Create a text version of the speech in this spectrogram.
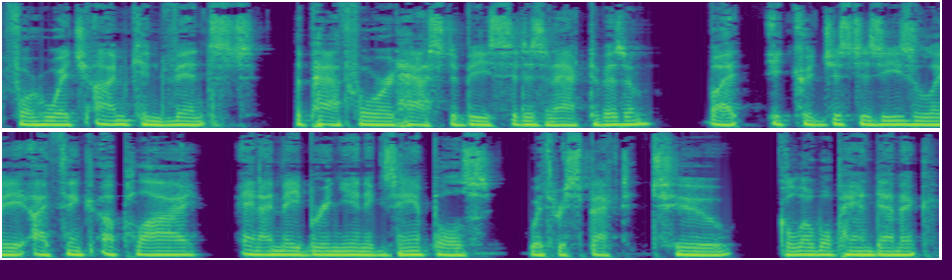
for which I'm convinced the path forward has to be citizen activism, but it could just as easily, I think, apply. And I may bring in examples with respect to global pandemic.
